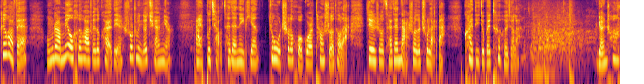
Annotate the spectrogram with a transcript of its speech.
黑化肥，我们这儿没有黑化肥的快递。说出你的全名。哎，不巧，彩彩那天中午吃了火锅烫舌头了。这个时候彩彩哪说得出来吧？快递就被退回去了。原创，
